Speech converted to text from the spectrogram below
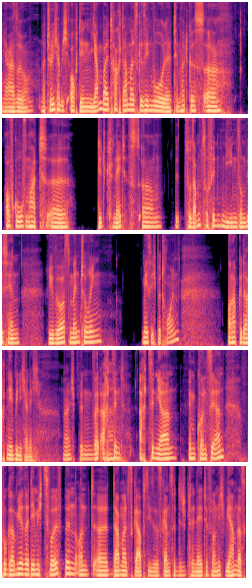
Ja, also natürlich habe ich auch den Yam-Beitrag damals gesehen, wo der Tim Höttges äh, aufgerufen hat, äh, Digital Natives ähm, zusammenzufinden, die ihn so ein bisschen Reverse-Mentoring-mäßig betreuen. Und habe gedacht, nee, bin ich ja nicht. Na, ich bin seit 18, 18 Jahren im Konzern, programmiere seitdem ich 12 bin und äh, damals gab es dieses ganze Digital Native noch nicht. Wir haben das,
